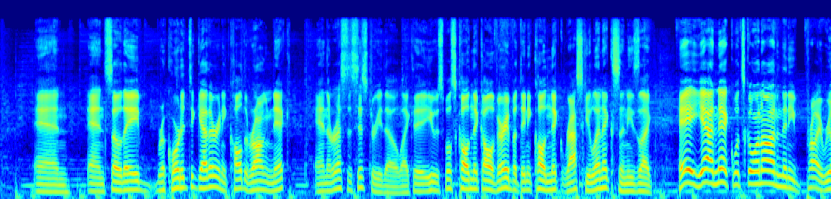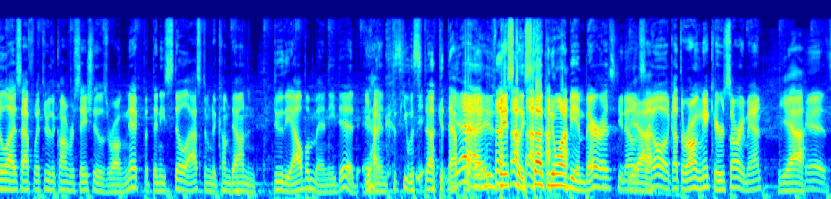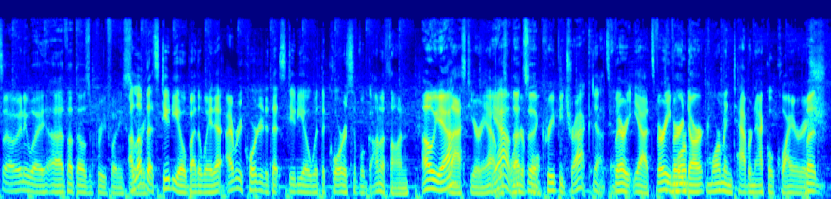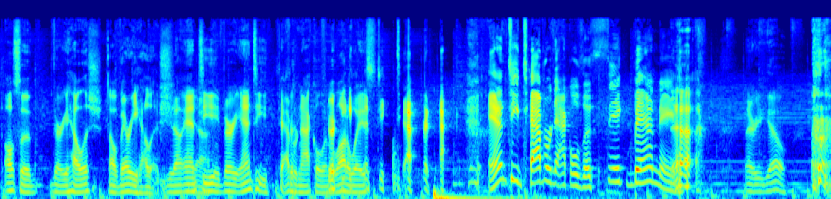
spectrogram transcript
and and so they recorded together. And he called the wrong Nick. And the rest is history, though. Like uh, he was supposed to call Nick Oliveri, but then he called Nick Raskulinecz, and he's like, "Hey, yeah, Nick, what's going on?" And then he probably realized halfway through the conversation it was wrong Nick, but then he still asked him to come down and do the album, and he did. And yeah, because he was stuck at that yeah, point. he was basically stuck. He didn't want to be embarrassed, you know, and Yeah. say, "Oh, I got the wrong Nick here. Sorry, man." Yeah. Yeah. So anyway, uh, I thought that was a pretty funny I love that studio, by the way. That I recorded at that studio with the chorus of Waganathon Oh yeah, last year. Yeah, it yeah, that's a creepy track. yeah, it's very yeah, it's very very Mor- dark. Mormon Tabernacle choirish, but also very hellish. oh, very hellish. You know, anti, very anti tabernacle in a lot of ways. Anti-tabernacle. Anti-Tabernacle's a sick band name. There you go.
